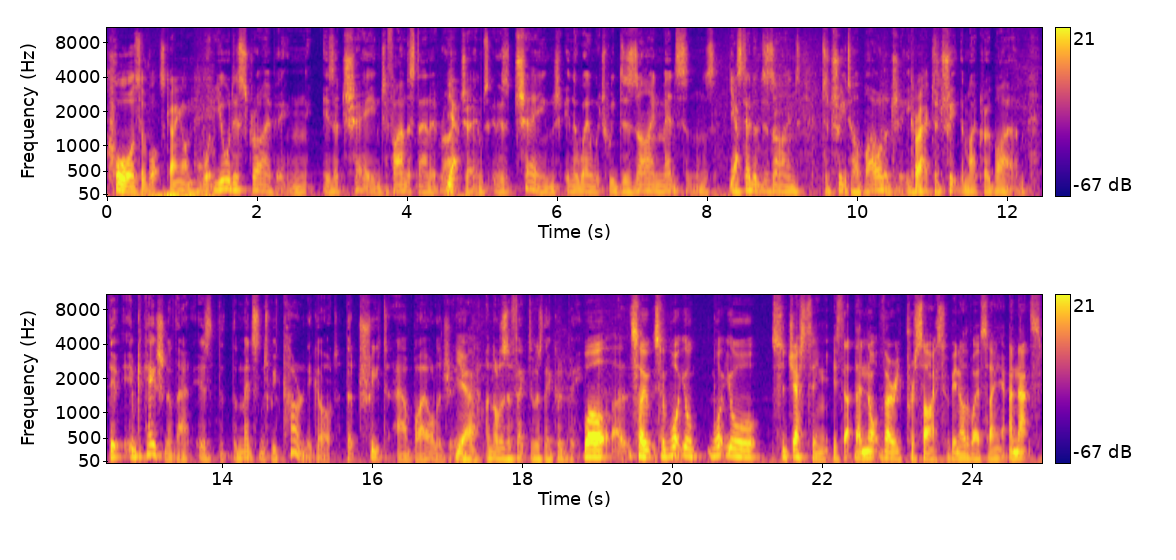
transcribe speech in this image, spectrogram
cause of what's going on here. What you're describing is a change, if I understand it right, yeah. James, it is a change in the way in which we design medicines yeah. instead of designed to treat our biology, Correct. to treat the microbiome. The implication of that is that the medicines we've currently got that treat our biology yeah. are not as effective as they could be. Well, uh, so so what you're what you're suggesting is that they're not very precise would be another way of saying it, and that's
